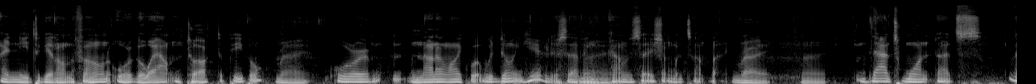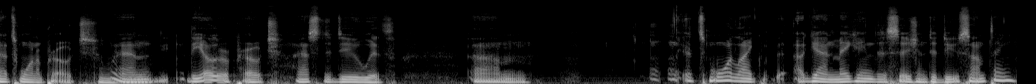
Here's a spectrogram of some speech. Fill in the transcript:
I need to get on the phone, or go out and talk to people, Right. or not unlike what we're doing here, just having Right. a conversation with somebody. Right. Right. That's one. That's that's one approach, Mhm. and the other approach has to do with. Um, it's more like again making the decision to do something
